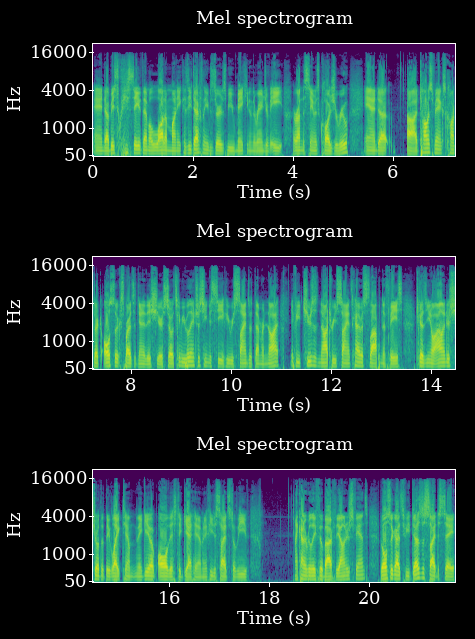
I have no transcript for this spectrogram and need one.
and uh, basically saved them a lot of money because he definitely deserves to be making in the range of eight, around the same as Claude Giroux, and uh, Thomas Vanek's contract also expires at the end of this year, so it's going to be really interesting to see if he resigns with them or not. If he chooses not to resign, it's kind of a slap in the face because, you know, Islanders showed that they liked him and they gave up all this to get him, and if he decides to leave, I kind of really feel bad for the Islanders fans. But also, guys, if he does decide to stay,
